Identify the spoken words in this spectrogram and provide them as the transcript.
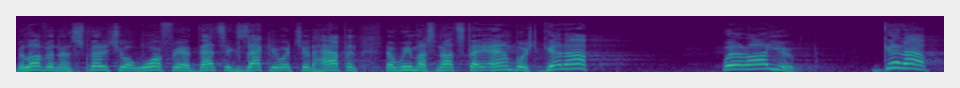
Beloved, in spiritual warfare, that's exactly what should happen, that we must not stay ambushed. Get up! Where are you? Get up.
